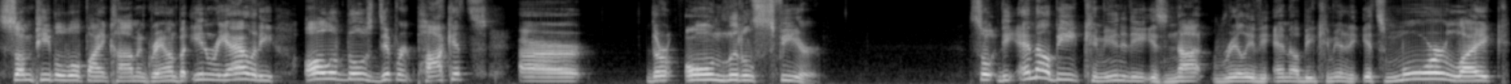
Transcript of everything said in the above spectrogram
Some people will find common ground, but in reality, all of those different pockets are their own little sphere. So the MLB community is not really the MLB community. It's more like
